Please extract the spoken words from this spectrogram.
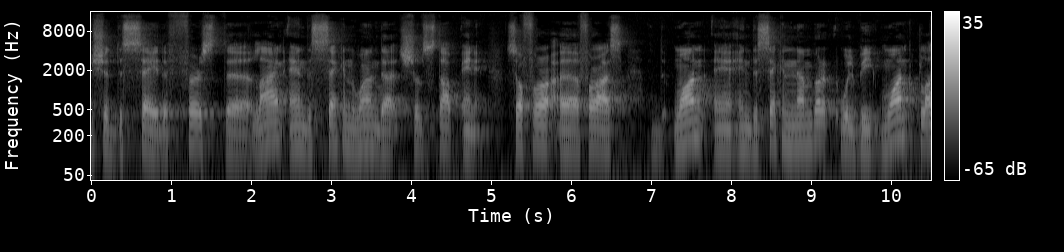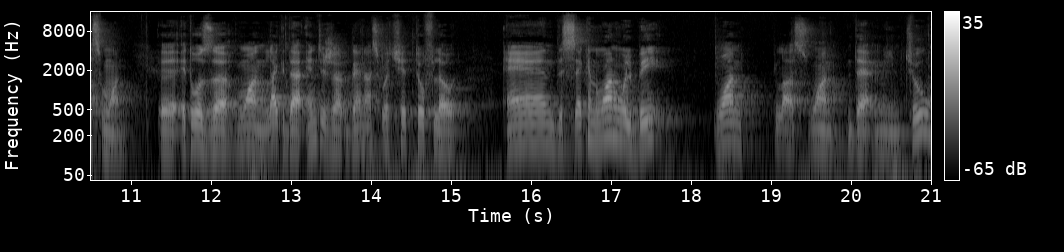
you should say the first uh, line and the second one that should stop in it. So for, uh, for us, one uh, in the second number will be 1 plus 1. Uh, it was uh, 1 like the integer, then I switch it to float. And the second one will be 1 plus 1, that mean 2.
